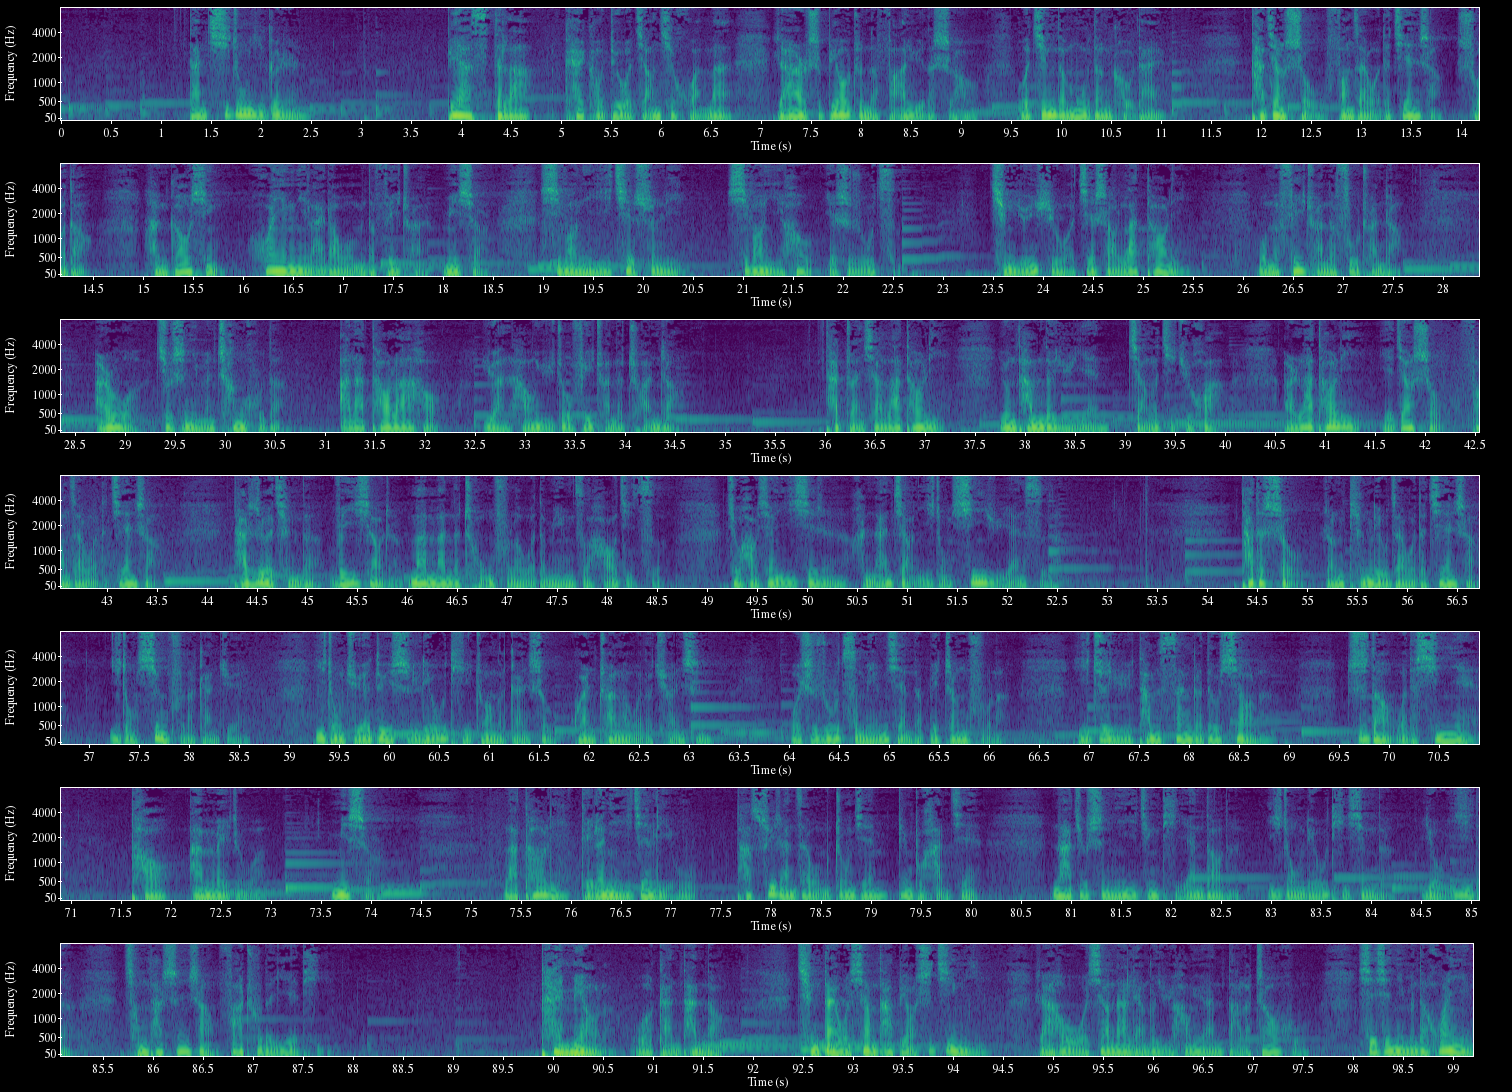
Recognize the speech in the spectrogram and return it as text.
但其中一个人，比亚斯特拉开口对我讲起缓慢，然而是标准的法语的时候，我惊得目瞪口呆。他将手放在我的肩上，说道：“很高兴。”欢迎你来到我们的飞船，Michel。希望你一切顺利，希望以后也是如此。请允许我介绍拉托里，我们飞船的副船长，而我就是你们称呼的阿拉托拉号远航宇宙飞船的船长。他转向拉托利，用他们的语言讲了几句话，而拉托利也将手放在我的肩上。他热情的微笑着，慢慢的重复了我的名字好几次，就好像一些人很难讲一种新语言似的。他的手仍停留在我的肩上，一种幸福的感觉，一种绝对是流体状的感受贯穿了我的全身。我是如此明显的被征服了，以至于他们三个都笑了，知道我的心念。涛安慰着我，米舍，拉托里给了你一件礼物。它虽然在我们中间并不罕见，那就是你已经体验到的一种流体性的、有益的，从他身上发出的液体。太妙了，我感叹道。请代我向他表示敬意。然后我向那两个宇航员打了招呼，谢谢你们的欢迎。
